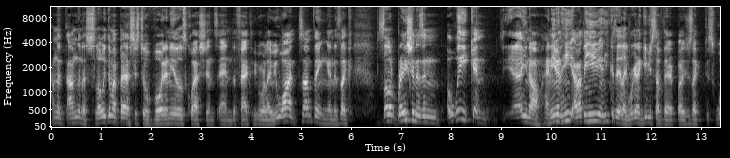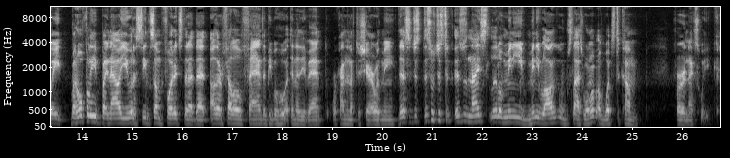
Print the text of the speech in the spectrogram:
I'm gonna I'm gonna slowly do my best just to avoid any of those questions, and the fact that people were like, "We want something," and it's like, celebration is in a week, and yeah, you know, and even he, I don't think he even he could say like we're gonna give you stuff there, but it's just like just wait. But hopefully by now you would have seen some footage that that other fellow fans and people who attended the event were kind enough to share with me. This is just this was just a, this was a nice little mini mini vlog slash warm up of what's to come for next week.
